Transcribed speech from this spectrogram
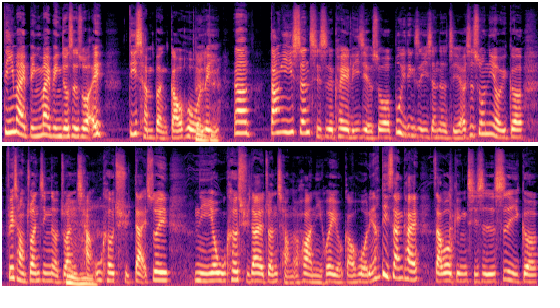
第一卖兵，卖兵就是说哎，低成本高获利。那当医生其实可以理解说，不一定是医生的职业，而是说你有一个非常专精的专长，无可取代，所以。你有无可取代的专长的话，你会有高获利。那第三开 z a v o g i n 其实是一个，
